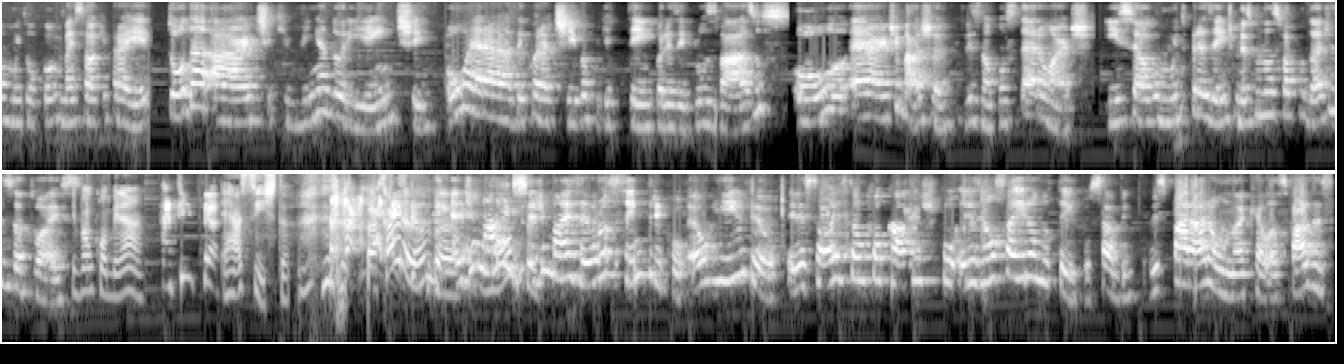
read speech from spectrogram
muito o comic, mas só que pra ele, toda a arte que vinha do Oriente, ou era decorativa, porque tem, por exemplo, os vasos, ou era arte baixa. Eles não consideram arte. E isso é algo muito presente, mesmo nas faculdades atuais. E vamos combinar? Racista. É racista. Pra caramba! É demais, Nossa. é demais, é eurocêntrico, é horrível. Eles só estão focados, tipo, eles não saíram do tempo, sabe? Eles pararam naquelas fases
